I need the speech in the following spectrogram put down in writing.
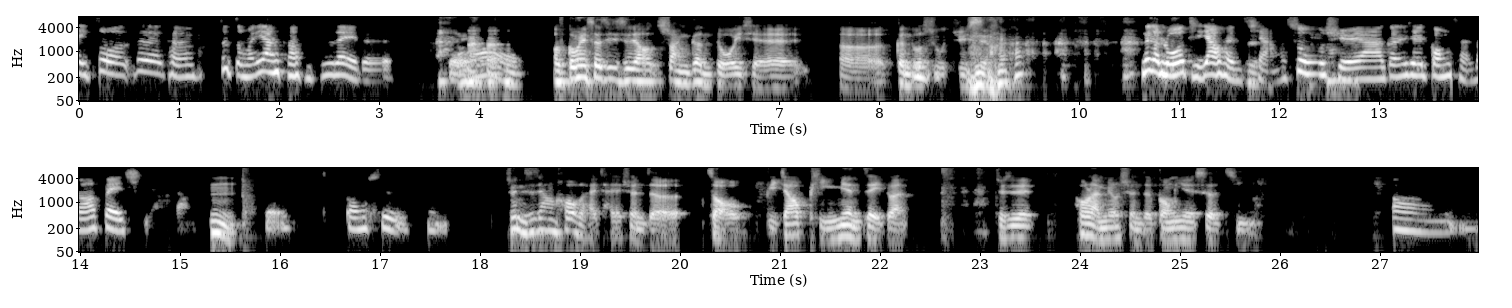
你做这个可能是怎么样啊之类的。哦，哦，工业设计师要算更多一些，呃，更多数据是吗？那个逻辑要很强，数学啊，跟一些工程都要背起来，这样。嗯，对，公式，嗯。所以你是这样后来才选择走比较平面这一段，就是后来没有选择工业设计。嗯，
